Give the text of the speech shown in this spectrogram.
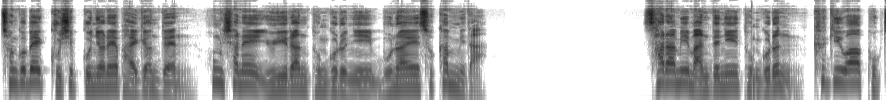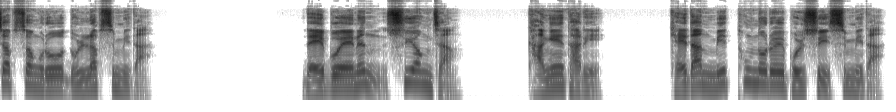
1999년에 발견된 홍샨의 유일한 동굴은이 문화에 속합니다. 사람이 만든 이 동굴은 크기와 복잡성으로 놀랍습니다. 내부에는 수영장, 강의 다리, 계단 및 통로를 볼 수 있습니다.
